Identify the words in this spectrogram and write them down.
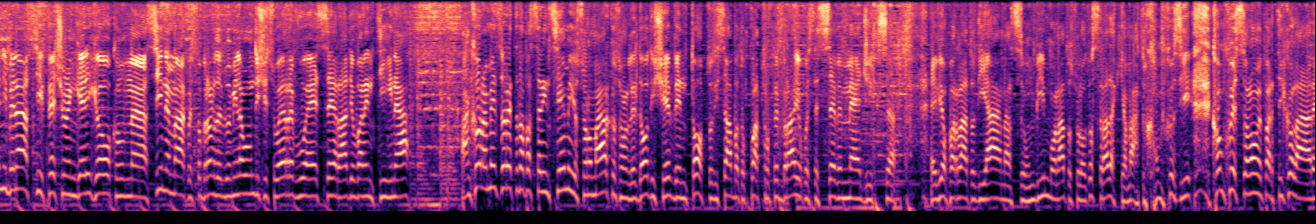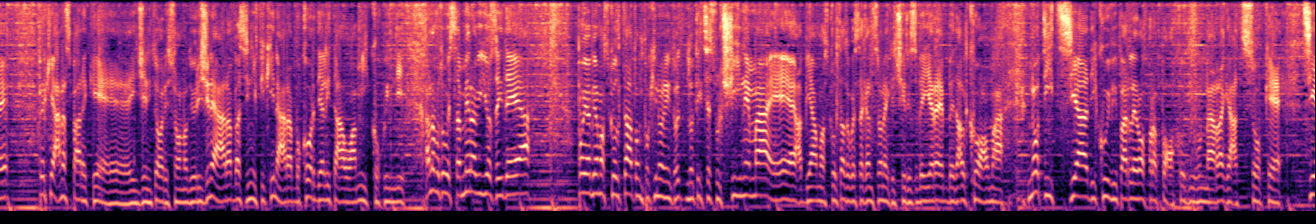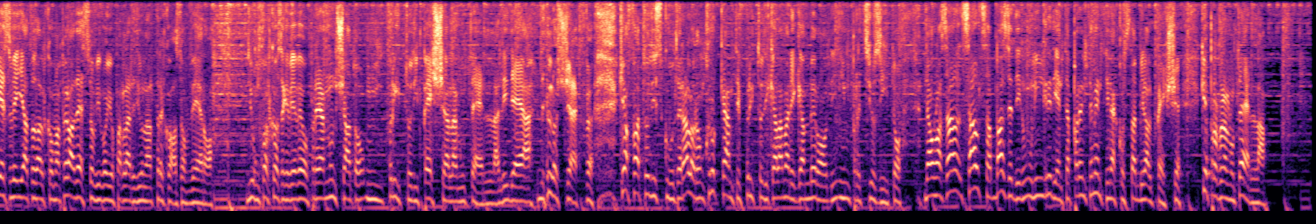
Benny Benassi featuring Go con uh, Cinema, questo brano del 2011 su RVS Radio Valentina. Ancora mezz'oretta da passare insieme, io sono Marco, sono le 12.28 di sabato 4 febbraio, questo è Seven Magics e vi ho parlato di Anas, un bimbo nato sull'autostrada chiamato così, con questo nome particolare, perché Anas pare che i genitori sono di origine araba, significa in arabo cordialità o amico, quindi hanno avuto questa meravigliosa idea poi abbiamo ascoltato un pochino di notizie sul cinema e abbiamo ascoltato questa canzone che ci risveglierebbe dal coma. Notizia di cui vi parlerò fra poco, di un ragazzo che si è svegliato dal coma. Però adesso vi voglio parlare di un'altra cosa, ovvero di un qualcosa che vi avevo preannunciato, un fritto di pesce alla Nutella, l'idea dello chef che ha fatto discutere. Allora, un croccante fritto di calamari e gamberoni impreziosito da una salsa a base di un ingrediente apparentemente inaccostabile al pesce, che è proprio la Nutella.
